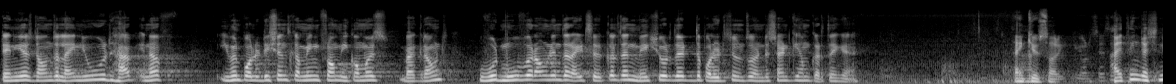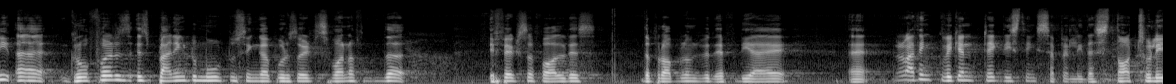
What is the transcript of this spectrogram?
10 years down the line, you would have enough even politicians coming from e-commerce backgrounds who would move around in the right circles and make sure that the politicians also understand that we करते Thank you. Sorry. I think Ashneer uh, Grofers is planning to move to Singapore, so it's one of the effects of all this, the problems with FDI. Uh, No, I think we can take these things separately. That's not truly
